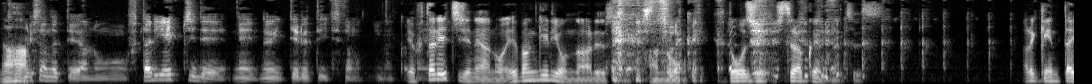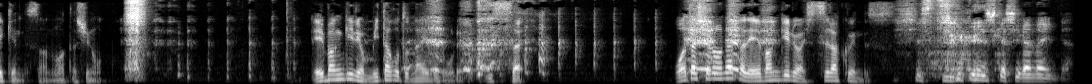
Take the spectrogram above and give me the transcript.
なあ。堀さんだって、あの、二人エッチでね、抜いてるって言ってたもん。なんか、いや、二人エッチじゃね、あの、エヴァンゲリオンのあれですよ。失 あの、同人、失楽園のやつです。あれ原体験です、あの、私の。エヴァンゲリオン見たことないので、俺。一切。私の中でエヴァンゲリオンは失楽園です。失楽園しか知らないんだ。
